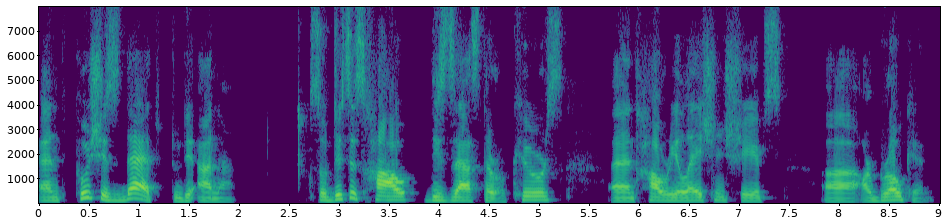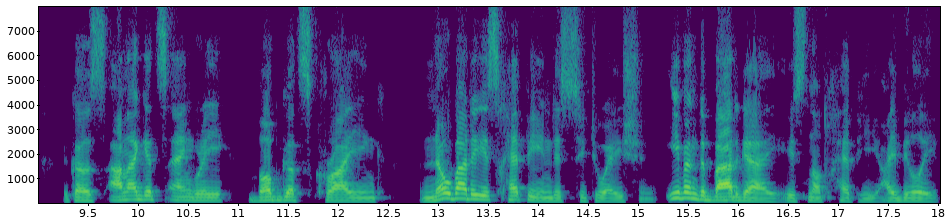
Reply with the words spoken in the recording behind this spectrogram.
and pushes that to the Anna. So this is how disaster occurs and how relationships uh, are broken because Anna gets angry, Bob gets crying, Nobody is happy in this situation. Even the bad guy is not happy, I believe.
